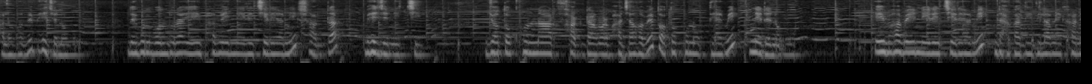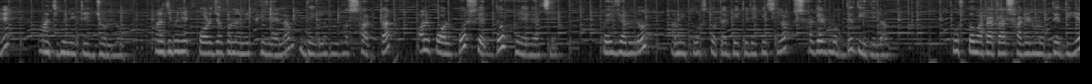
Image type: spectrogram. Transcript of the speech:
ভালোভাবে ভেজে নেব। দেখুন বন্ধুরা, এইভাবে নেড়ে চেড়ে আমি শাকটা ভেজে নিচ্ছি। যতক্ষণ না আর শাকটা আমার ভাজা হবে, ততক্ষণ অবধি আমি নেড়ে নেব। এইভাবেই নেড়ে চেড়ে আমি ঢাকা দিয়ে দিলাম এখানে পাঁচ মিনিটের জন্য। পাঁচ মিনিট পর যখন আমি ফিরে এলাম, দেখলাম আমার শাকটা অল্প অল্প সেদ্ধ হয়ে গেছে। ওই জন্য আমি পোস্তটা বেটে রেখেছিলাম, শাকের মধ্যে দিয়ে দিলাম। পোস্ত বাটাটা শাকের মধ্যে দিয়ে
